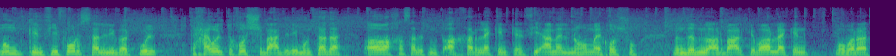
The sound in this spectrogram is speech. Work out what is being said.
ممكن في فرصة لليفربول تحاول تخش بعد ريمونتادا. آه حصلت متأخر لكن كان في أمل إن هم يخشوا من ضمن الأربعة الكبار. لكن مباراة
